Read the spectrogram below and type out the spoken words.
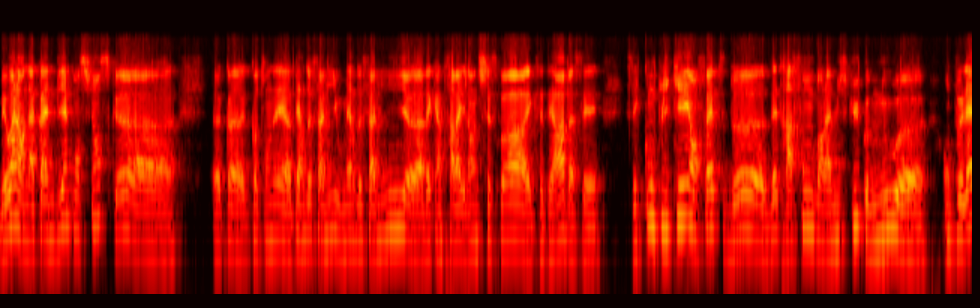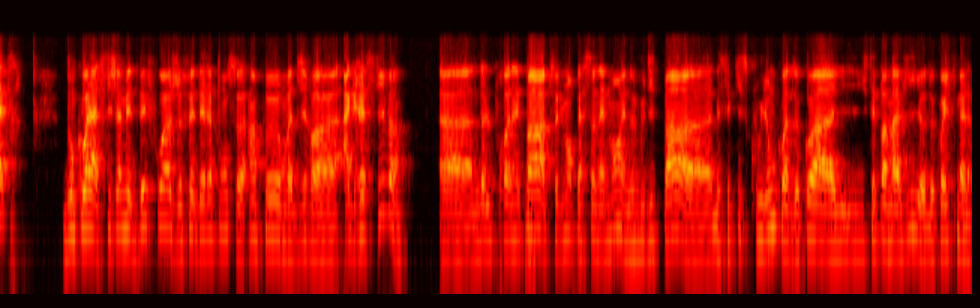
Mais voilà, on a quand même bien conscience que quand, quand on est euh, père de famille ou mère de famille, euh, avec un travail loin de chez soi, etc., bah, c'est compliqué en fait de d'être à fond dans la muscu comme nous, euh, on peut l'être. Donc voilà, si jamais des fois je fais des réponses un peu, on va dire, euh, agressives, euh, ne le prenez pas absolument personnellement et ne vous dites pas euh, mais c'est qui ce couillon quoi? De quoi il, sait pas ma vie de quoi il se mêle?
